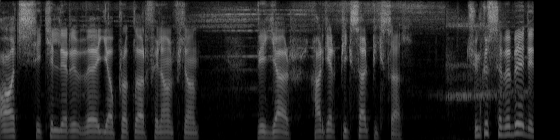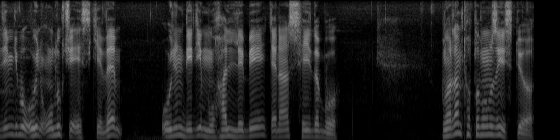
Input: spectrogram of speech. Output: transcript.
ağaç şekilleri ve yapraklar falan filan ve yer her yer piksel piksel. Çünkü sebebi dediğim gibi oyun oldukça eski ve oyunun dediği muhallebi denen şey de bu. Bunlardan toplamamızı istiyor.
